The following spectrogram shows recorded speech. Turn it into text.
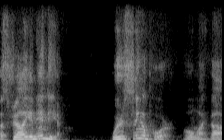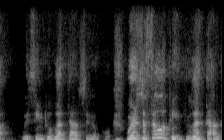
Australia and India. Where's Singapore? Oh my God, we seem to have left out Singapore. Where's the Philippines? We left out,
